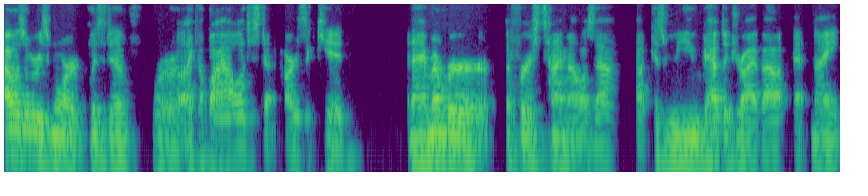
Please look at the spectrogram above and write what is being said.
I was always more inquisitive or like a biologist at heart as a kid. And I remember the first time I was out because we would have to drive out at night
